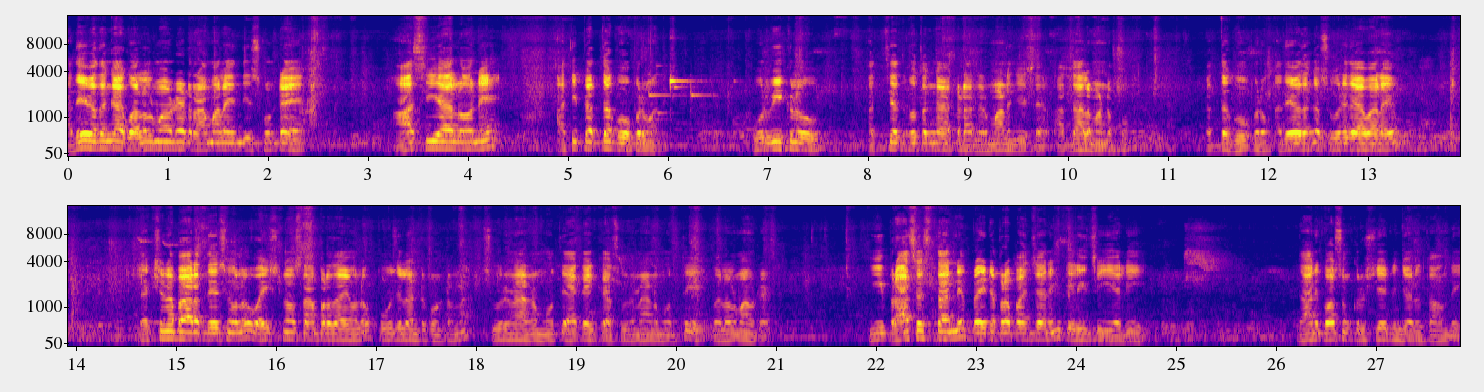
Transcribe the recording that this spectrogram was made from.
అదేవిధంగా గొల్లల మామిడాడు రామాలయం తీసుకుంటే ఆసియాలోనే అతిపెద్ద గోపురం అది. పూర్వీకులు అత్యద్భుతంగా అక్కడ నిర్మాణం చేశారు. అద్దాల మండపం పెద్ద గోపురం. అదేవిధంగా సూర్య దేవాలయం దక్షిణ భారతదేశంలో వైష్ణవ సాంప్రదాయంలో పూజలు అంటుకుంటున్న సూర్యనారాయణమూర్తి ఏకైక సూర్యనారాయణమూర్తి బలవమావిడాడు ఈ ప్రాశస్తాన్ని బయట ప్రపంచానికి తెలియచేయాలి. దానికోసం కృషి చేయడం జరుగుతోంది.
